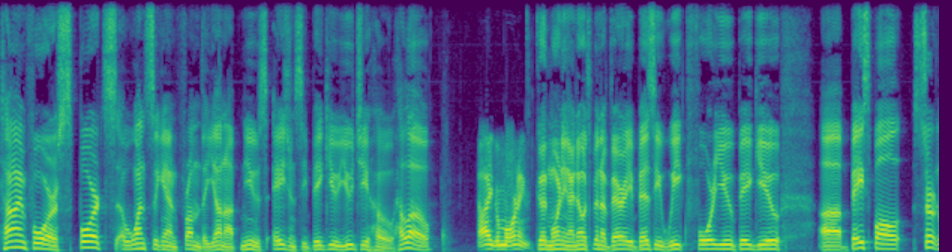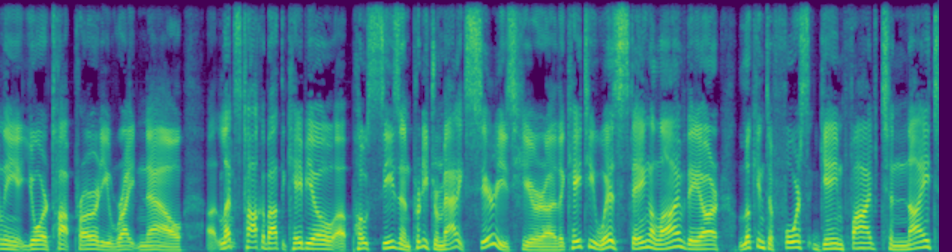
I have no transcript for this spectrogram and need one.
Time for sports once again from the Yonhap News Agency. Big U Yoo Jee-ho. Hello. Hi, good morning. Good morning. I know it's been a very busy week for you, Big U. Uh, baseball, certainly your top priority right now. Uh, let's talk about the KBO uh, postseason. Pretty dramatic series here. Uh, the KT Wiz staying alive. They are looking to force game five tonight.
